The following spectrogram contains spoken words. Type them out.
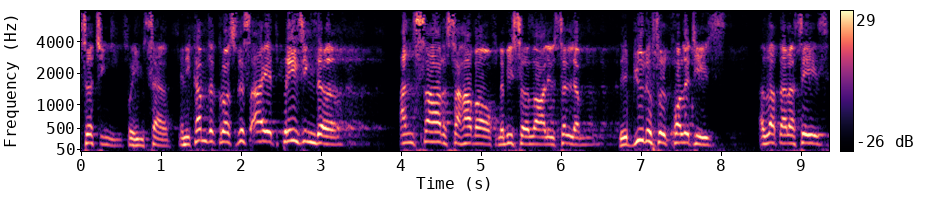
searching for himself. And he comes across this ayat praising the Ansar Sahaba of Nabi sallallahu alayhi wasallam, their beautiful qualities. Allah Ta'ala says,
